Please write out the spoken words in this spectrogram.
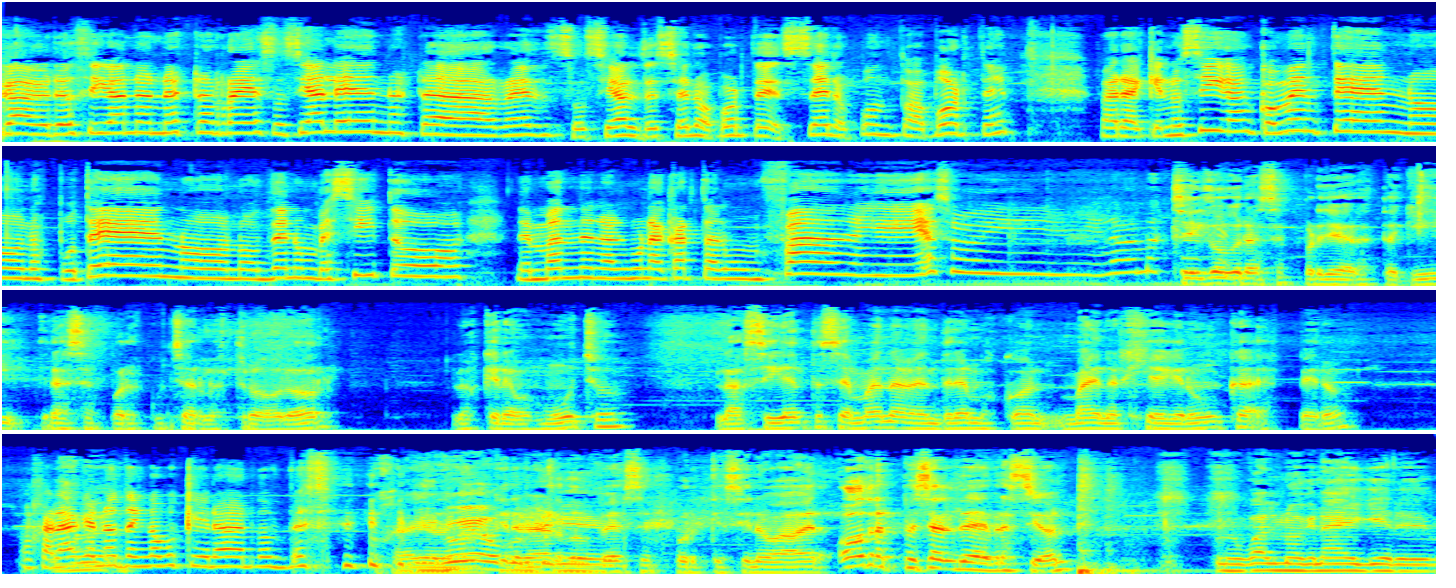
cabros, síganos en nuestras redes sociales, nuestra red social de Cero Aporte, Cero Punto Aporte, para que nos sigan, comenten, no, nos puteen, no, nos den un besito, les manden alguna carta a algún fan y eso y nada más. Chicos, gracias por llegar hasta aquí. Gracias por escuchar nuestro dolor. Los queremos mucho. La siguiente semana vendremos con más energía que nunca, espero. Ojalá que no tengamos que grabar dos veces. Ojalá que no tengamos que grabar dos veces porque si no va a haber otro especial de depresión. Lo cual no que nadie quiere.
